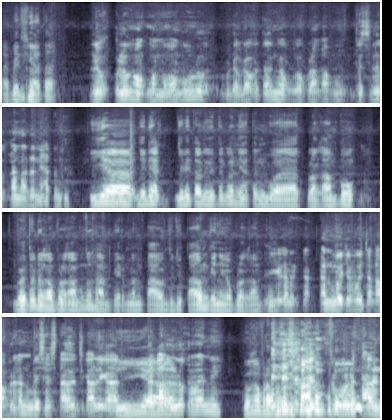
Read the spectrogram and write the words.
tapi ternyata lu lu ngo- ngomong-ngomong lu udah berapa tahun nggak nggak pulang kampung? Terus lu kan ada niatan tuh iya jadi jadi tahun ini tuh gue niatan buat pulang kampung gue tuh udah gak pulang kampung tuh hampir enam tahun tujuh tahun kayaknya gak pulang kampung Iya kan kan bocah-bocah kabar kan biasanya setahun sekali kan. Iya. Nah kalau lu keren nih. gue gak pernah pulang kampung 10 tahun,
